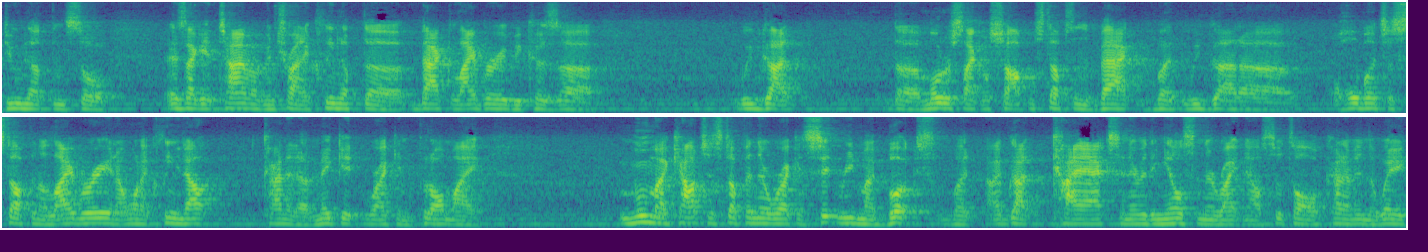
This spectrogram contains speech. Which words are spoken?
do nothing. So as I get time, I've been trying to clean up the back library because uh, we've got the motorcycle shop and stuff's in the back, but we've got uh, a whole bunch of stuff in the library and I want to clean it out kind of to make it where I can put all my move my couch and stuff in there where I can sit and read my books, but I've got kayaks and everything else in there right now, so it's all kind of in the way.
